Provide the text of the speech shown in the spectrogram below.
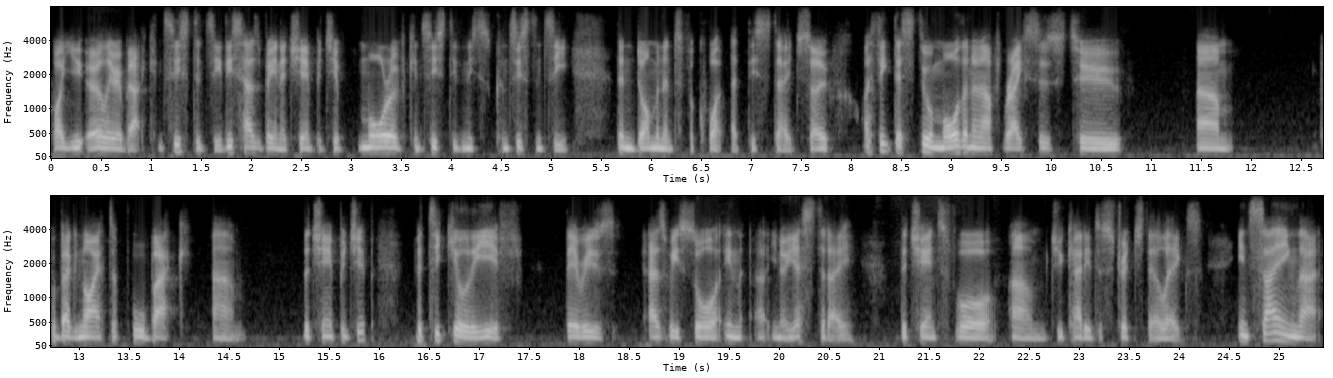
by you earlier about consistency, this has been a championship more of consistency, consistency than dominance for Quat at this stage. So I think there's still more than enough races to um, for Bagnaia to pull back um, the championship, particularly if there is, as we saw in uh, you know yesterday, the chance for um, Ducati to stretch their legs. In saying that,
